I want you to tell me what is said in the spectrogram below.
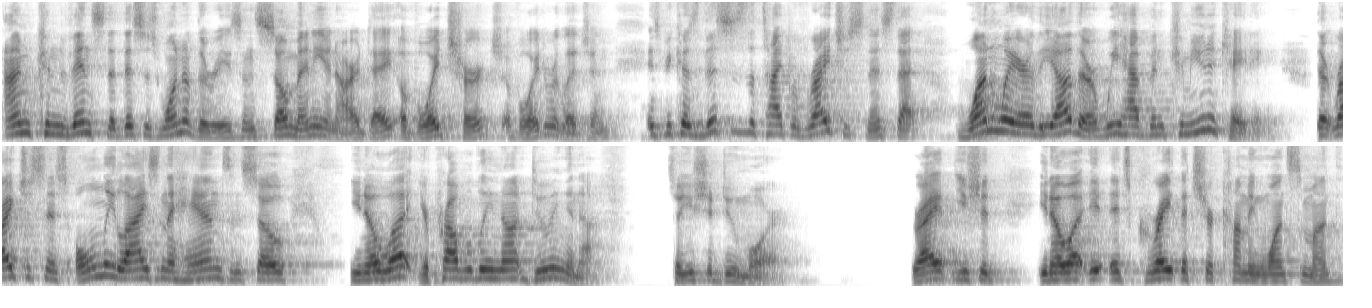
I'm convinced that this is one of the reasons so many in our day avoid church, avoid religion, is because this is the type of righteousness that one way or the other we have been communicating. That righteousness only lies in the hands, and so, you know what? You're probably not doing enough. So you should do more. Right? You should, you know what? It's great that you're coming once a month.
